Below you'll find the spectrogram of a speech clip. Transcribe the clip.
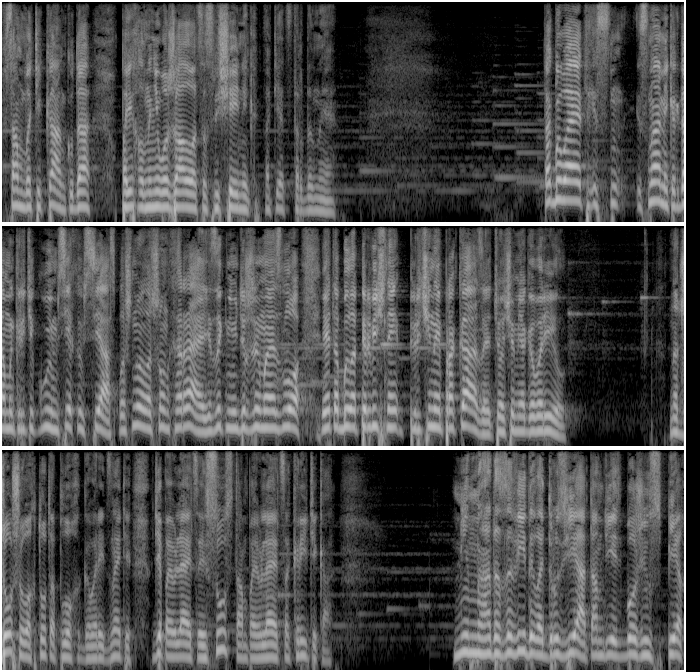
в сам Ватикан, куда поехал на него жаловаться священник, отец Тардане. Так бывает и с, и с нами, когда мы критикуем всех и вся. Сплошной лошон харая, язык неудержимое зло. И это было первичной причиной проказа, о чем я говорил. На Джошуа кто-то плохо говорит. Знаете, где появляется Иисус, там появляется критика. Не надо завидовать, друзья, там, где есть Божий успех,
